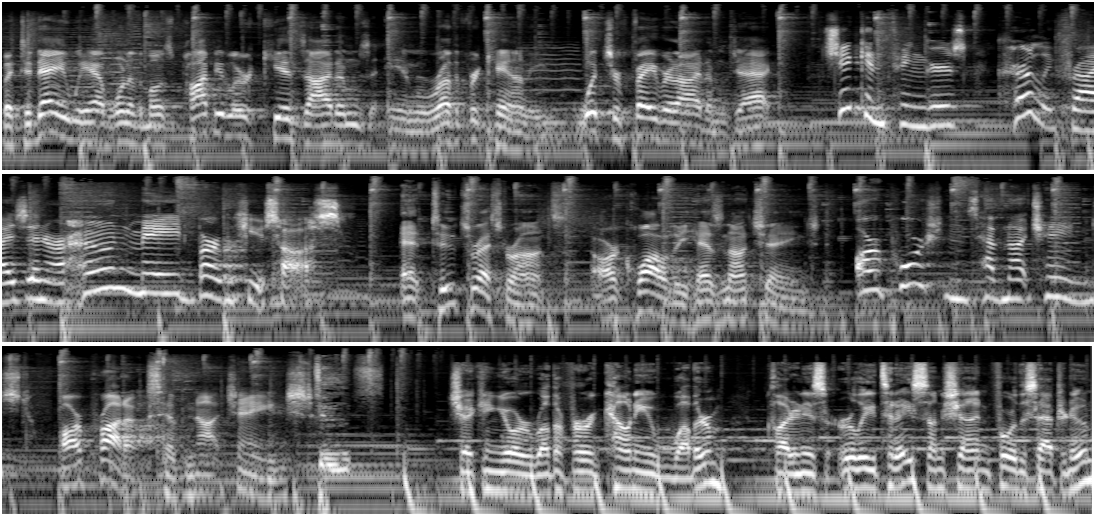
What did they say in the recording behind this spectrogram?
But today we have one of the most popular kids items in Rutherford County. What's your favorite item, Jack? Chicken fingers, curly fries, and our homemade barbecue sauce. At Toots Restaurants, our quality has not changed. Our portions have not changed. Our products have not changed. Checking your Rutherford County weather. Cloudiness early today, sunshine for this afternoon.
